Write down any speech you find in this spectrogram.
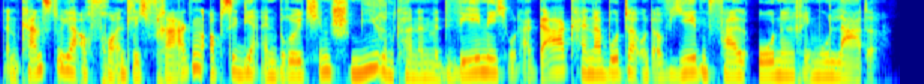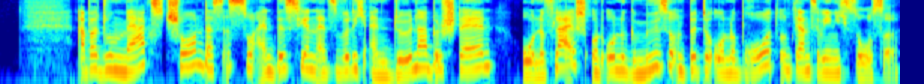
dann kannst du ja auch freundlich fragen, ob sie dir ein Brötchen schmieren können mit wenig oder gar keiner Butter und auf jeden Fall ohne Remoulade. Aber du merkst schon, das ist so ein bisschen, als würde ich einen Döner bestellen ohne Fleisch und ohne Gemüse und bitte ohne Brot und ganz wenig Soße.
